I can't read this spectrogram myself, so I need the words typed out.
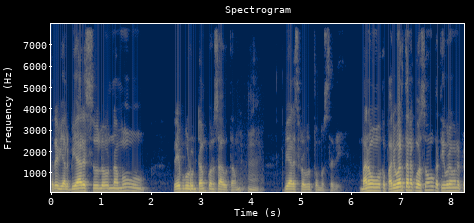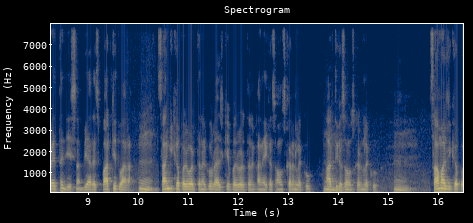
సరే ఇవాళ బీఆర్ఎస్లో ఉన్నాము రేపు కూడా ఉంటాం కొనసాగుతాము బీఆర్ఎస్ ప్రభుత్వం వస్తుంది. మనం ఒక పరివర్తన కోసం ఒక తీవ్రమైన ప్రయత్నం చేసినాం బీఆర్ఎస్ పార్టీ ద్వారా. సాంఘిక పరివర్తనకు రాజకీయ పరివర్తనకు అనేక సంస్కరణలకు ఆర్థిక సంస్కరణలకు. సామాజిక ప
